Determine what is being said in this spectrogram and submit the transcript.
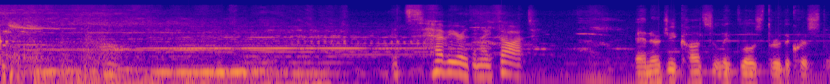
It's heavier than I thought. Energy constantly flows through the crystal.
